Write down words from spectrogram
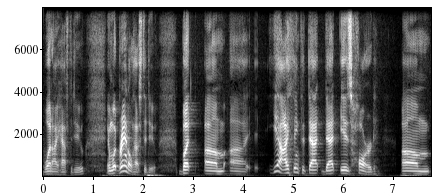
what I have to do, and what Brandel has to do. But um, uh, yeah, I think that that that is hard. Um,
